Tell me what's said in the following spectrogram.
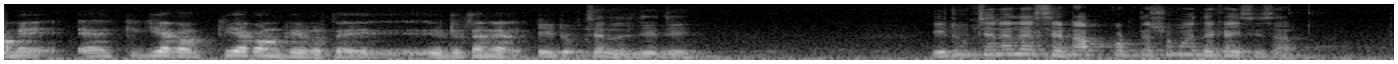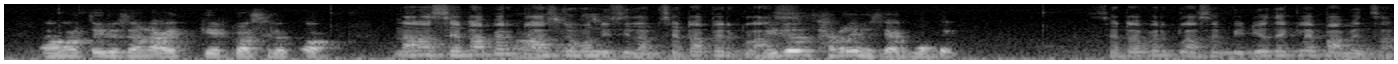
আমি কি কি অ্যাকাউন্ট কি অ্যাকাউন্ট ক্রিয়েট করতে? YouTube channel YouTube channel ji ji. YouTube চ্যানেলের সেট আপ করতে সময় দেখাইছি স্যার। আমার তো ইউটিউব চ্যানেল আগে ক্রিয়েট করা ছিল তো। না না সেট আপের ক্লাস আচ্ছা, যখন। নিছিলাম সেট আপের ক্লাস ভিডিও থাকলেই হয়েছে একবার দেখ। সেট আপের ক্লাসে ভিডিও দেখলে পাবেন স্যার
